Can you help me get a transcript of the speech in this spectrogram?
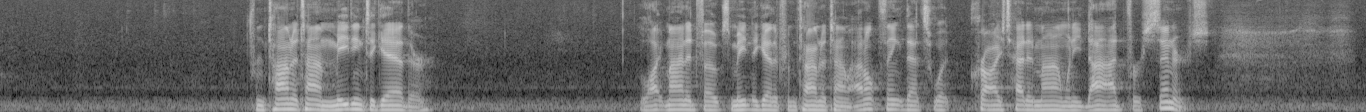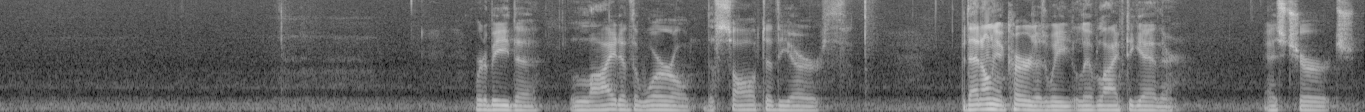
from time to time meeting together, like minded folks meeting together from time to time, I don't think that's what Christ had in mind when he died for sinners. We're to be the light of the world, the salt of the earth. But that only occurs as we live life together as church.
